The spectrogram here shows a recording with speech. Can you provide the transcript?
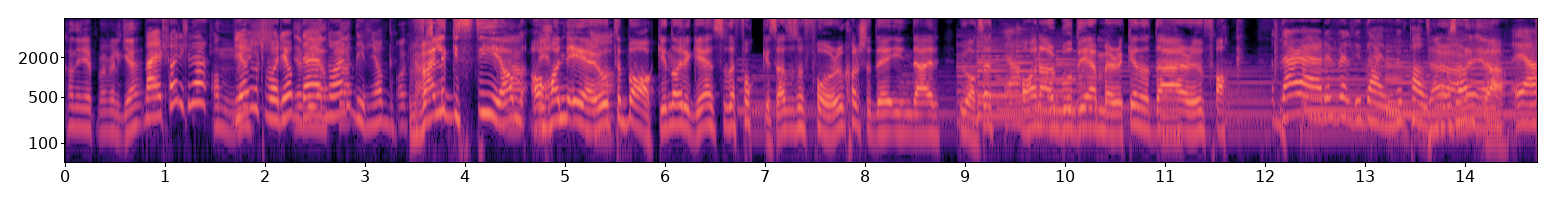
kan dere hjelpe meg å velge? Nei, jeg klarer ikke det. Vi har gjort vår jobb. Det, nå er det. det din jobb. Velg Stian! Ja, og han er jo ja. tilbake i Norge, så det fokker seg. Så får du kanskje det inn der uansett. Ja. Og han har jo bodd i American, og der er det fuck. Der er det veldig deilig med palmer og sånn. ja. Ja.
